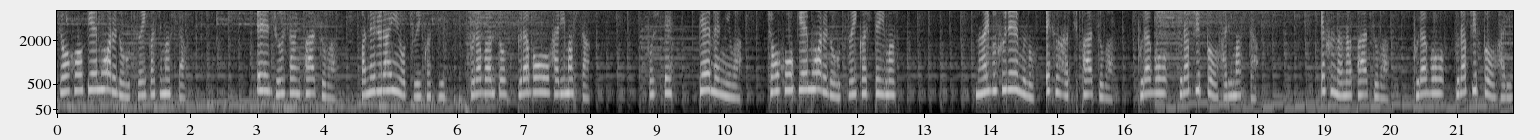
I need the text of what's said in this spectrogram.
長方形モールドを追加しました。A13 パーツはパネルラインを追加し、プラ板とプラ棒を貼りました。そして、底面には長方形モールドを追加しています。内部フレームの F8 パーツは、プラ棒、プラチップを貼りました。F7 パーツは、プラ棒、プラチップを貼り、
